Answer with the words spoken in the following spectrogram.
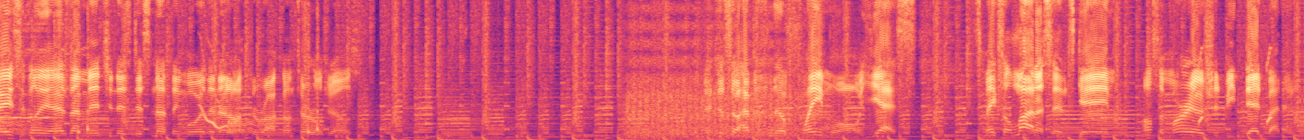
Basically, as I mentioned, is just nothing more than an Octorok on turtle shells. And just so happens to know Flame Wall, yes. This makes a lot of sense, game. Also, Mario should be dead by now.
